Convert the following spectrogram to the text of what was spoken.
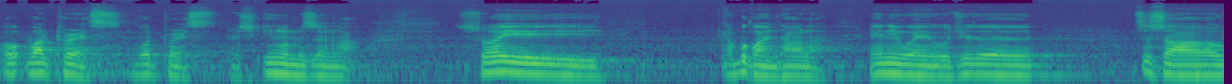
哦 WordPress，WordPress，英文不是很好，所以啊不管它了。Anyway，我觉得至少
